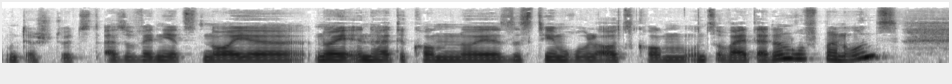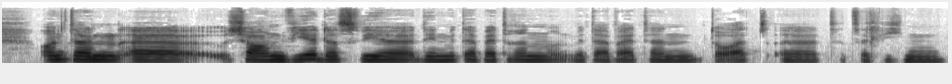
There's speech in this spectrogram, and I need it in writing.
unterstützt. Also wenn jetzt neue, neue Inhalte kommen, neue Systemrollouts kommen und so weiter, dann ruft man uns und dann äh, schauen wir, dass wir den Mitarbeiterinnen und Mitarbeitern dort äh, tatsächlich ein,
